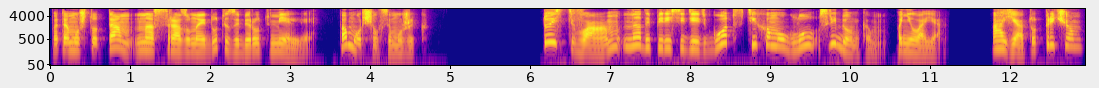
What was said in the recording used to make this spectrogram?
«Потому что там нас сразу найдут и заберут Мелли», — поморщился мужик. «То есть вам надо пересидеть год в тихом углу с ребенком», — поняла я. «А я тут при чем?»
